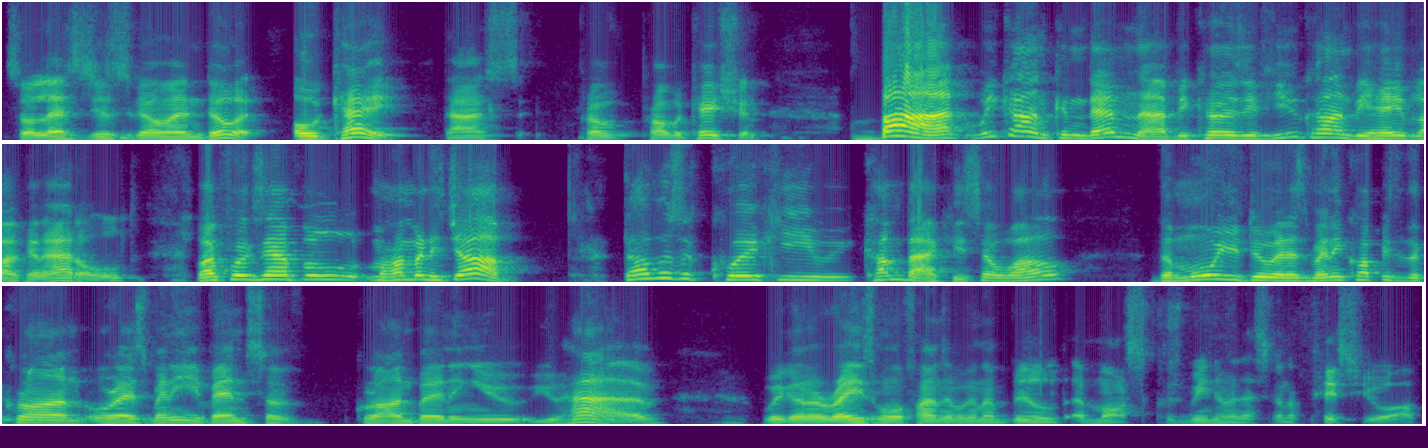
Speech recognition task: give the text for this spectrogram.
So let's just go and do it. Okay, that's prov- provocation. But we can't condemn that because if you can't behave like an adult, like for example, Muhammad Hijab, that was a quirky comeback. He said, "Well, the more you do it, as many copies of the Quran or as many events of Quran burning you you have, we're going to raise more funds and we're going to build a mosque because we know that's going to piss you off.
